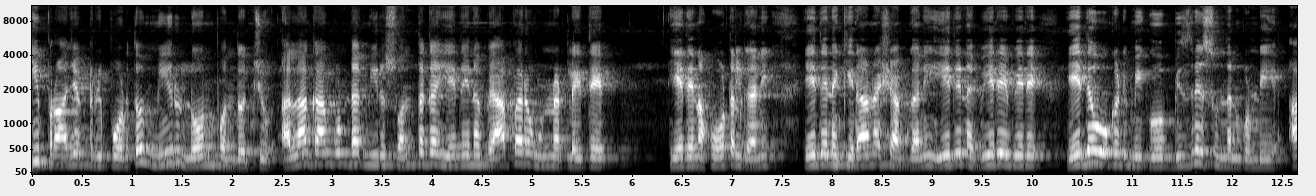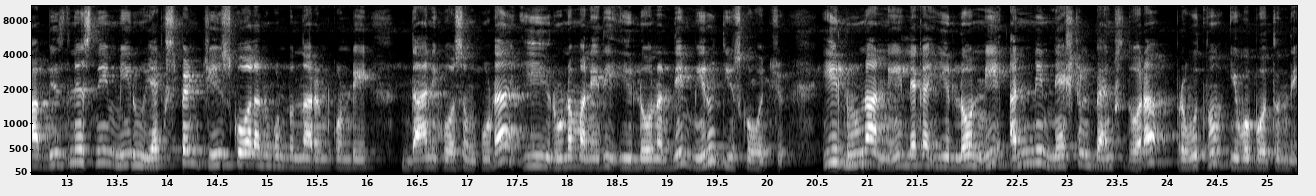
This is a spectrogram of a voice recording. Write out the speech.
ఈ ప్రాజెక్ట్ రిపోర్ట్తో మీరు లోన్ పొందొచ్చు. అలా కాకుండా మీరు సొంతగా ఏదైనా వ్యాపారం ఉన్నట్లయితే ఏదైనా హోటల్ కానీ ఏదైనా కిరాణా షాప్ కానీ ఏదైనా వేరే వేరే ఏదో ఒకటి మీకు బిజినెస్ ఉందనుకోండి ఆ బిజినెస్ని మీరు ఎక్స్పెండ్ చేసుకోవాలనుకుంటున్నారనుకోండి దానికోసం కూడా ఈ రుణం అనేది ఈ లోన్ అనేది మీరు తీసుకోవచ్చు. ఈ రుణాన్ని లేక ఈ లోన్ని అన్ని నేషనల్ బ్యాంక్స్ ద్వారా ప్రభుత్వం ఇవ్వబోతుంది.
